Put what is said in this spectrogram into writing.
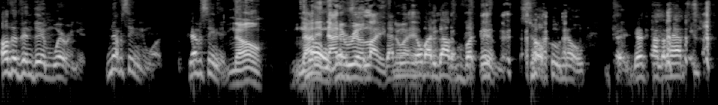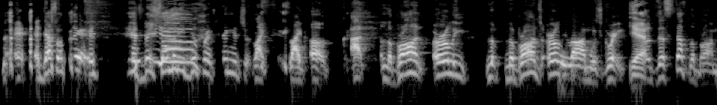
other than them wearing it. Never seen anyone. Never seen it. No, not no, in not in real life. That no, means nobody got them but them. So no, that's not gonna happen. and, and that's what I'm saying. It's, it's been so many different signatures. Like like uh, I, LeBron early. Le, LeBron's early line was great. Yeah, the stuff LeBron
